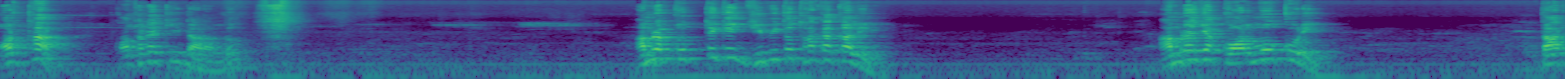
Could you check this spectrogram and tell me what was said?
অর্থাৎ কথাটা কি দাঁড়াল? আমরা প্রত্যেকেই জীবিত থাকাকালীন আমরা যা কর্ম করি, তার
